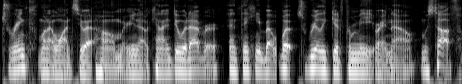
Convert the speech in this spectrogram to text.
drink when I want to at home or, you know, can I do whatever? And thinking about what's really good for me right now was tough.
